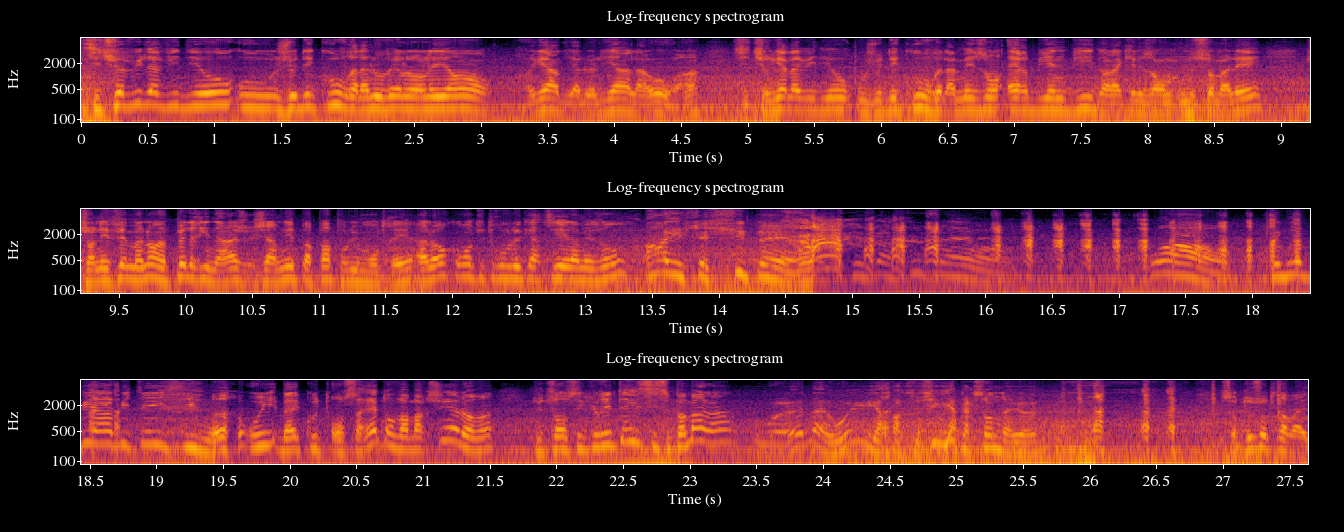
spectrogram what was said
Si tu as vu la vidéo où je découvre à la Nouvelle-Orléans, regarde, il y a le lien là-haut. hein. Si tu regardes la vidéo où je découvre la maison Airbnb dans laquelle nous, en- nous sommes allés, j'en ai fait maintenant un pèlerinage. J'ai amené papa pour lui montrer. Alors, comment tu trouves le quartier et la maison? Ah, et c'est super. hein. Super. hein. Waouh. J'aimerais bien habiter ici, moi. Oui, bah écoute, on s'arrête, on va marcher alors. hein. Tu te sens en sécurité ici, c'est pas mal. Hein Ouais, bah oui, il n'y a pas de souci, il n'y a personne d'ailleurs. Surtout au travail.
